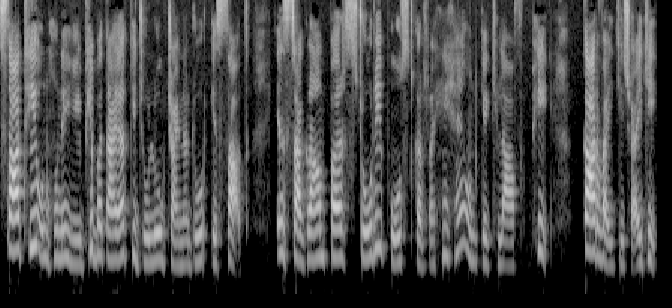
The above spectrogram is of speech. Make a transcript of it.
साथ ही उन्होंने ये भी बताया कि जो लोग चाइना डोर के साथ इंस्टाग्राम पर स्टोरी पोस्ट कर रहे हैं, उनके खिलाफ भी कार्रवाई की जाएगी।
